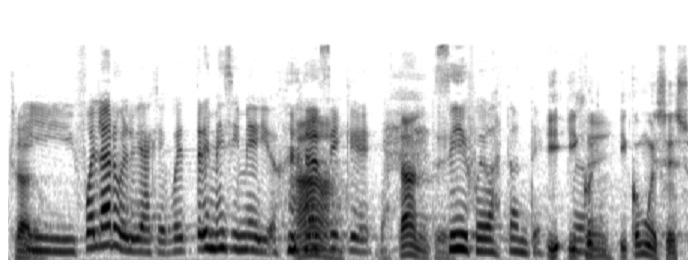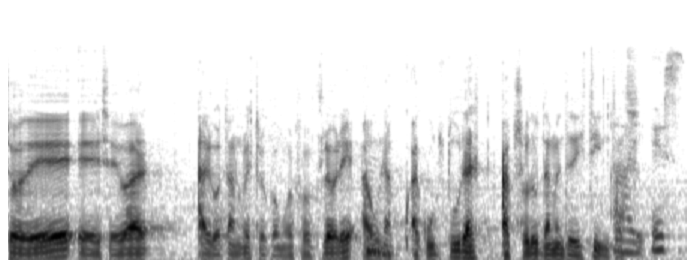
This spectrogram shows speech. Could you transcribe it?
Claro. Y fue largo el viaje, fue tres meses y medio. Ah, Así que. bastante. Sí, fue bastante. ¿Y, y, Fue co- Sí. y cómo es eso de eh, llevar algo tan nuestro como el folclore a, una, a culturas absolutamente distintas? Ay, es.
